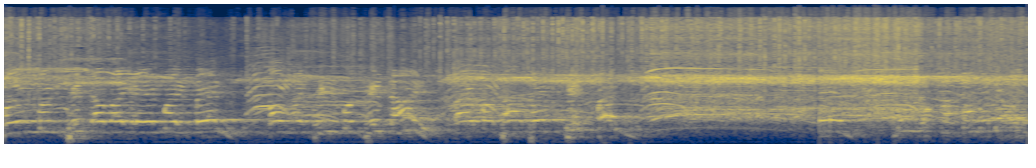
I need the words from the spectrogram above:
มึงมันคิดอะไรเอง ไม่เป็นต้องให้พี่มึงคิดได้แต่ประชาชนคิดเป็นเป็นมึงลุกกลับมาเดิม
